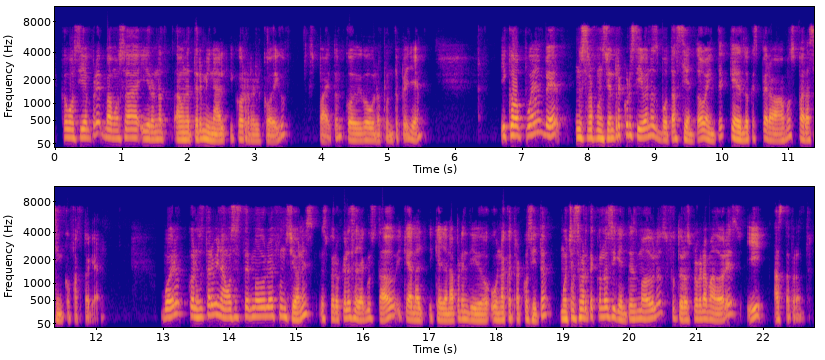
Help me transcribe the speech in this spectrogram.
Como siempre, vamos a ir a una, terminal y correr el código. Es Python, código 1.py. Y como pueden ver, nuestra función recursiva nos bota 120, que es lo que esperábamos para 5 factorial. Bueno, con eso terminamos este módulo de funciones. Espero que les haya gustado y que, hayan aprendido una que otra cosita. Mucha suerte con los siguientes módulos, futuros programadores y hasta pronto.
